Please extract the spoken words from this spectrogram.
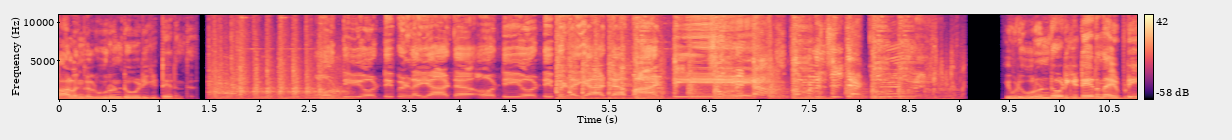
காலங்கள் உருண்டு ஓடிக்கிட்டே இருந்தது. ஓடி ஓடி விளையாட ஓடி ஓடி விளையாட பாட்டி இப்படி உருண்டு ஓடிக்கிட்டே இருந்தா எப்படி?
